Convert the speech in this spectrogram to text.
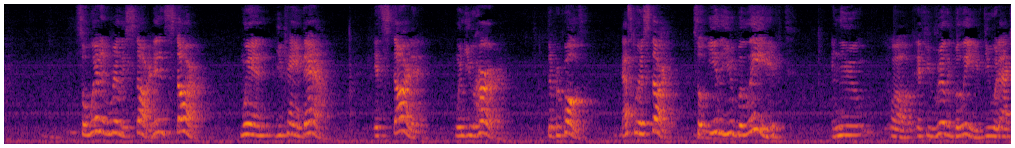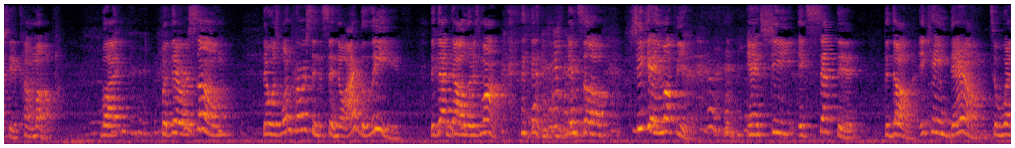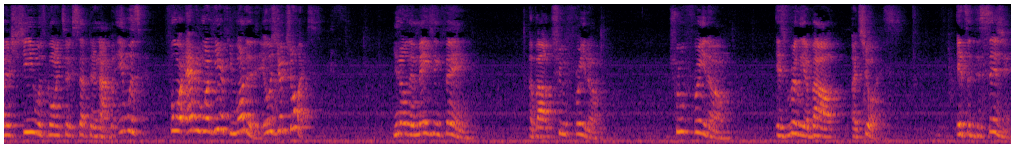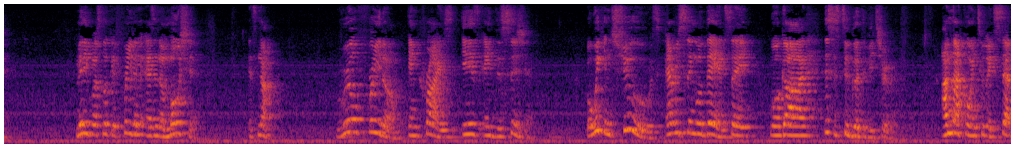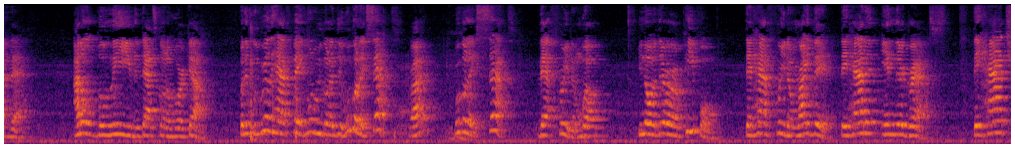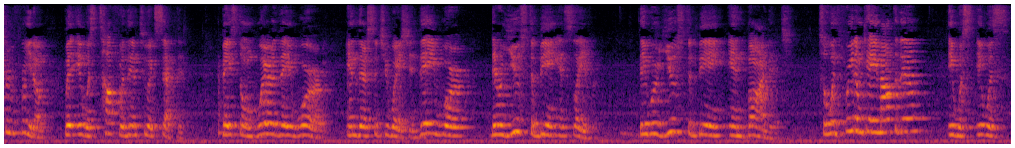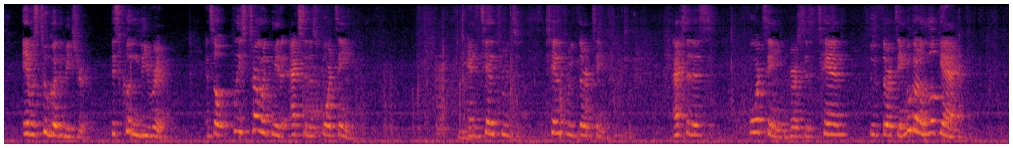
So where did it really start? It didn't start when you came down. It started when you heard the proposal. That's where it started. So either you believed, and you, well, if you really believed, you would actually come up. But, but there were some, there was one person that said, no, I believe that that dollar is mine. and so she came up here, and she accepted the dollar. It came down to whether she was going to accept it or not. But it was for everyone here if you wanted it. It was your choice. You know, the amazing thing about true freedom true freedom is really about a choice. It's a decision. Many of us look at freedom as an emotion. It's not. Real freedom in Christ is a decision. But we can choose every single day and say, well, God, this is too good to be true. I'm not going to accept that. I don't believe that that's going to work out. But if we really have faith, what are we going to do? We're going to accept, right? We're going to accept that freedom. Well, you know, there are people that had freedom right there. They had it in their grasp. They had true freedom, but it was tough for them to accept it based on where they were in their situation. They were, they were used to being in slavery. They were used to being in bondage. So when freedom came out to them, it was, it was, it was too good to be true. This couldn't be real. And so please turn with me to Exodus 14 and 10 through, 10 through 13. Exodus 14, verses 10 through 13. We're going to look at,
